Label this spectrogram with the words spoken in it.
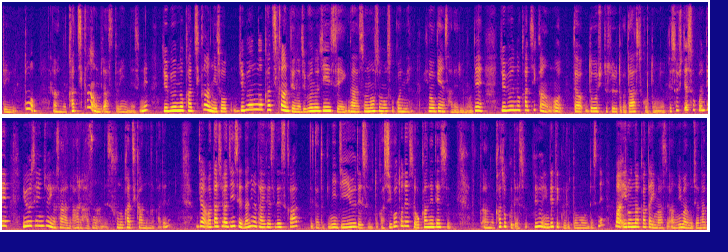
ていうとあの価値観を出すといいんですね自分の価値観にそ自分の価値観っていうのは自分の人生がそもそもそこに表現されるので自分の価値観を導出するとか出すことによってそしてそこで優先順位がさらにあるはずなんですその価値観の中でね。じゃあ私は人生で何が大切ですかって言った時に自由ですとか仕事ですお金ですあの家族ですっていうふうに出てくると思うんですね。まあいろんな方いますあの今のじゃな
